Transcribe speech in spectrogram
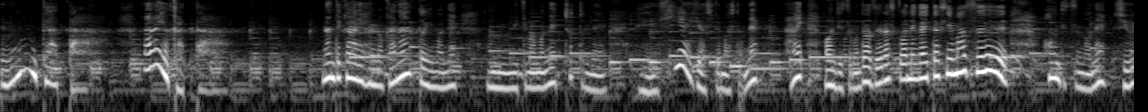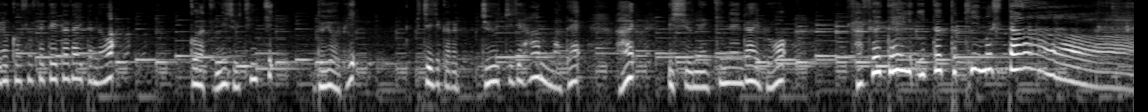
うんかった。ああよかった。なんで変われへんのかなと今ね、うん、みきままねちょっとね、えー、ヒヤヒヤしてましたね。はい本日もどうぞよろしくお願いいたします。本日のね収録をさせていただいたのは5月21日土曜日7時から11時半まで。はい。1周年記念ライブをさせていただきました。は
